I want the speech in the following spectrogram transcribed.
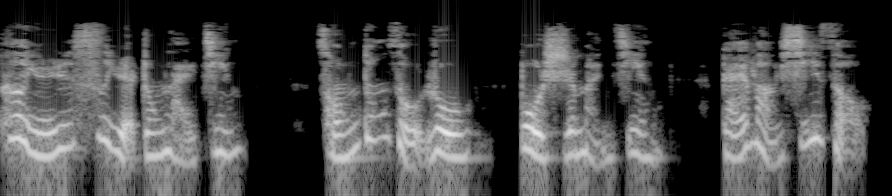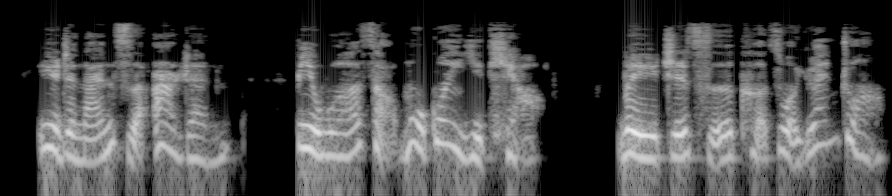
特于四月中来京，从东走入，不识门径，改往西走。遇着男子二人，逼我枣木棍一条，为值此可作冤状，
